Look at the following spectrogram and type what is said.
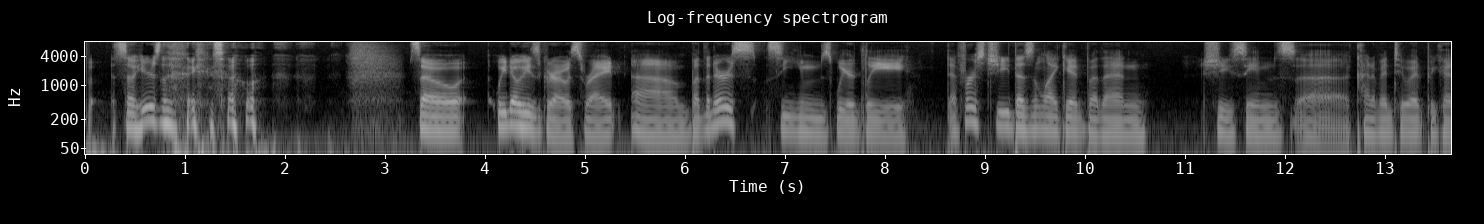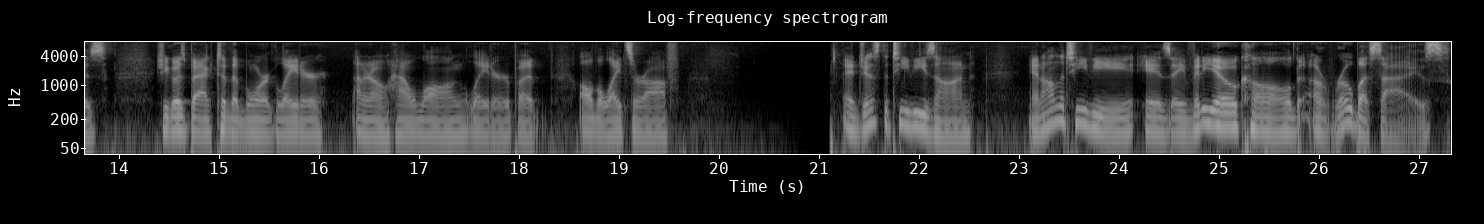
but, so here's the thing so so we know he's gross right? Um but the nurse seems weirdly at first she doesn't like it but then she seems uh kind of into it because she goes back to the morgue later I don't know how long later, but all the lights are off. And just the TV's on. And on the TV is a video called Aerobicize,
